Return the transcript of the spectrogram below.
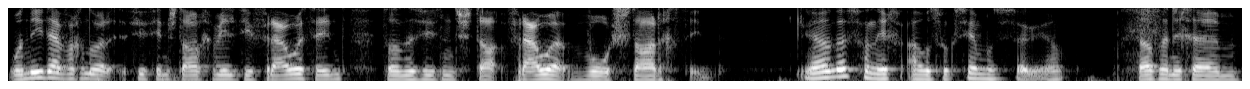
Und nicht einfach nur, sie sind stark, weil sie Frauen sind, sondern sie sind sta Frauen, die stark sind. Ja, das habe ich auch so gesehen, muss ich sagen, ja. Das habe ich ähm,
